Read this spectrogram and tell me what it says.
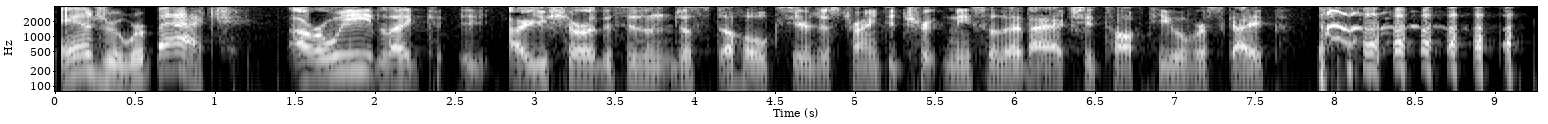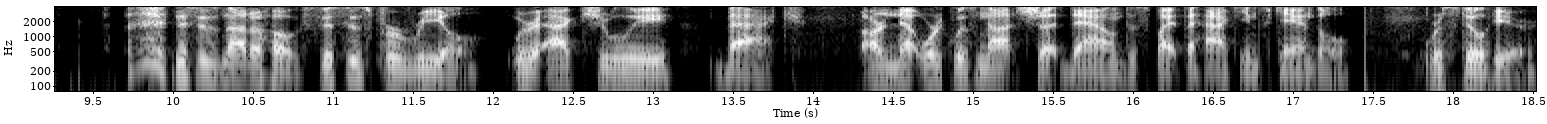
Andrew, we're back! Are we like? Are you sure this isn't just a hoax? You're just trying to trick me so that I actually talk to you over Skype. This is not a hoax. This is for real. We're actually back. Our network was not shut down despite the hacking scandal. We're still here.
